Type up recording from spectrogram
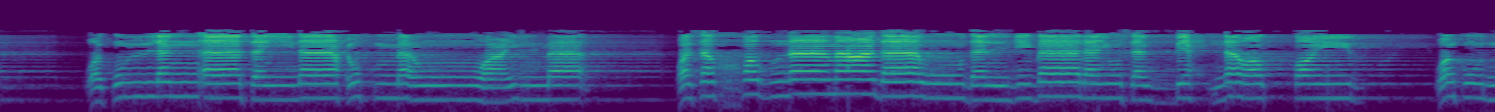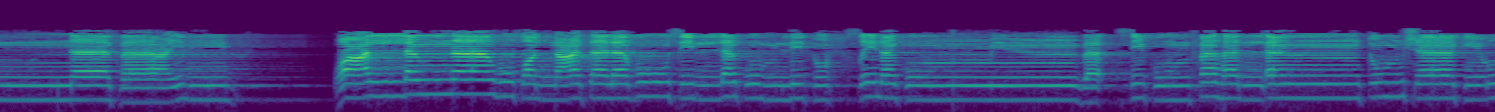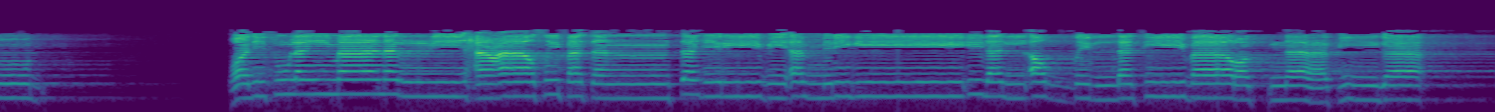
وَكُلًّا آتَيْنَا حُكْمًا وَعِلْمًا ۚ وَسَخَّرْنَا مَعَ دَاوُودَ الْجِبَالَ يُسَبِّحْنَ وَالطَّيْرَ ۚ وَكُنَّا فَاعِلِينَ وَعَلَّمْنَاهُ صَنْعَةَ لَبُوسٍ لَّكُمْ لِتُحْصِنَكُم مِّن بَأْسِكُمْ ۖ فَهَلْ أَنتُمْ شَاكِرُونَ وَلِسُلَيْمَانَ الرِّيحَ عَاصِفَةً تَجْرِي بِأَمْرِهِ إِلَى الْأَرْضِ الَّتِي بَارَكْنَا فِيهَا ۚ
